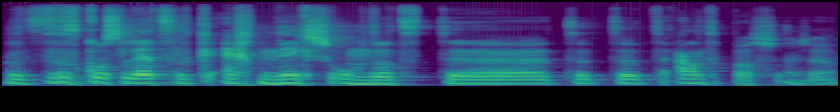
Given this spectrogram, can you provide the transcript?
dat, dat kost letterlijk echt niks om dat te, te, te, te aan te passen en zo.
